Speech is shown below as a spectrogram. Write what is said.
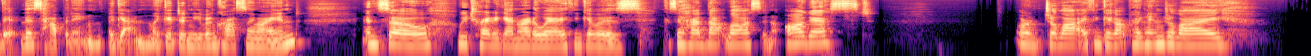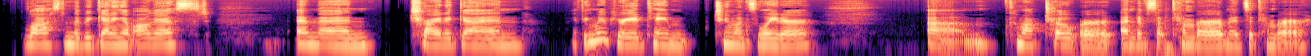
th- this happening again like it didn't even cross my mind and so we tried again right away i think it was because i had that loss in august or july i think i got pregnant in july lost in the beginning of august and then tried again. I think my period came two months later, um, come October, or end of September, mid September,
